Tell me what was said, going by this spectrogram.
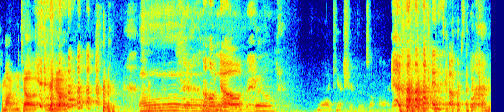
Come on, you tell us. We know. Oh, Oh, no. Well, no, I can't share those online. His cover's blown.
